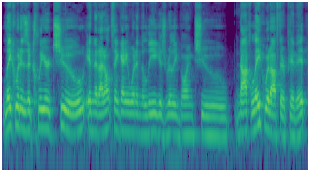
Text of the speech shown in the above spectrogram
Lakewood is a clear two in that I don't think anyone in the league is really going to knock Lakewood off their pivot.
